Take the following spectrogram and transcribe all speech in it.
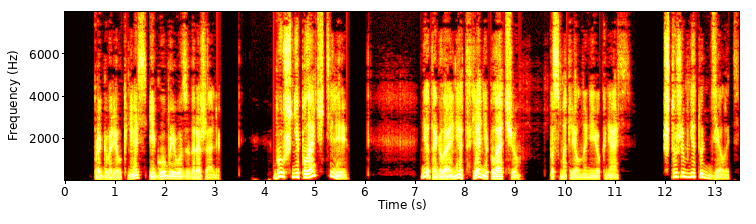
— проговорил князь, и губы его задрожали. — Вы уж не плачете ли? — Нет, Аглая, нет, я не плачу, — посмотрел на нее князь. Что же мне тут делать?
